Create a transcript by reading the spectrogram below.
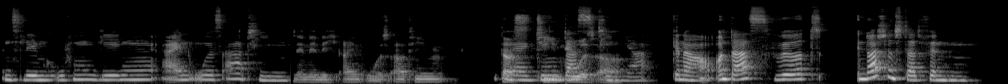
ins Leben gerufen gegen ein USA-Team. Nee, nee, nicht ein USA-Team. Das ja, Team das USA. Team, ja. Genau. Und das wird in Deutschland stattfinden.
